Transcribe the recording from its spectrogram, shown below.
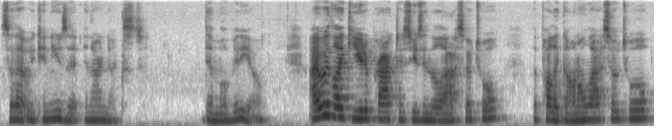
so that we can use it in our next demo video. I would like you to practice using the lasso tool, the polygonal lasso tool,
